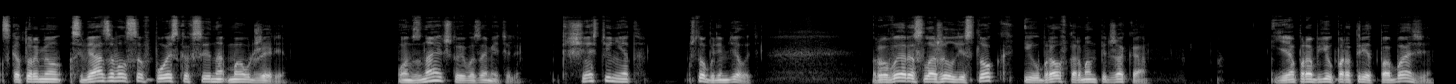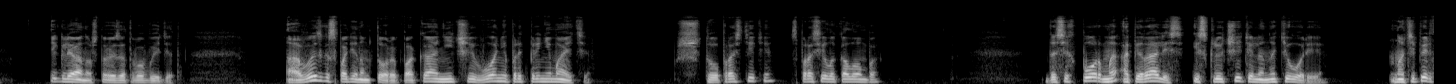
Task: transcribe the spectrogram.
с которыми он связывался в поисках сына Мауджери. Он знает, что его заметили? — К счастью, нет. Что будем делать? Ровера сложил листок и убрал в карман пиджака. Я пробью портрет по базе и гляну, что из этого выйдет. А вы с господином Торы пока ничего не предпринимайте. — «Что, простите?» — спросила Коломба. «До сих пор мы опирались исключительно на теории. Но теперь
